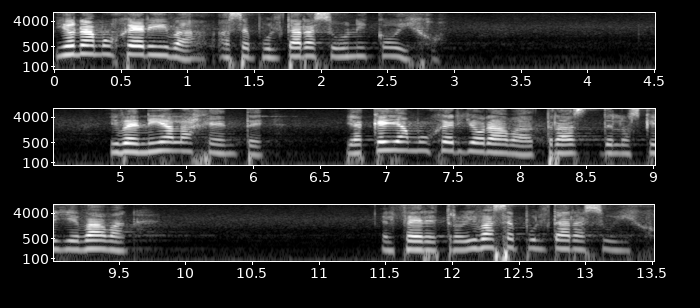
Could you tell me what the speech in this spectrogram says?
Y una mujer iba a sepultar a su único hijo. Y venía la gente y aquella mujer lloraba atrás de los que llevaban el féretro, iba a sepultar a su hijo.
